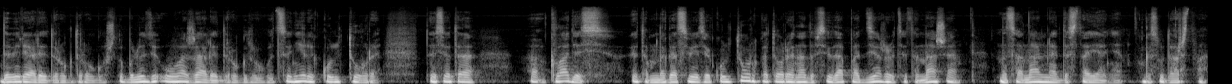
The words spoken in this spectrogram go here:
доверяли друг другу, чтобы люди уважали друг друга, ценили культуры. То есть это э, кладезь, это многоцветие культур, которые надо всегда поддерживать. Это наше национальное достояние государства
